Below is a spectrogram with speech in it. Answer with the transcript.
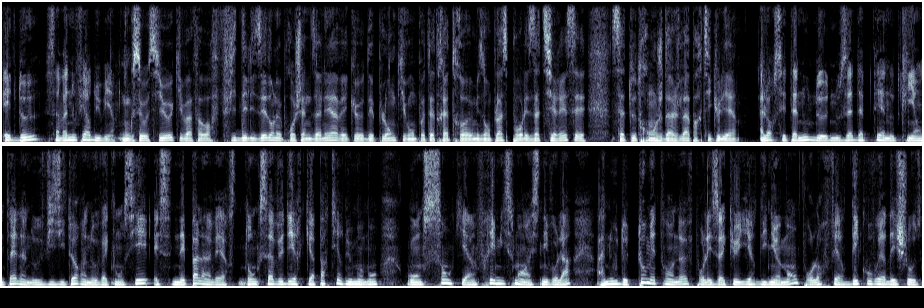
et deux, ça va nous faire du bien. Donc c'est aussi eux qu'il va falloir fidéliser dans les prochaines années avec euh, des plans qui vont peut-être être euh, mis en place pour les attirer, c'est cette tranche d'âge-là particulière alors c'est à nous de nous adapter à notre clientèle, à nos visiteurs, à nos vacanciers, et ce n'est pas l'inverse. Donc ça veut dire qu'à partir du moment où on sent qu'il y a un frémissement à ce niveau-là, à nous de tout mettre en œuvre pour les accueillir dignement, pour leur faire découvrir des choses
